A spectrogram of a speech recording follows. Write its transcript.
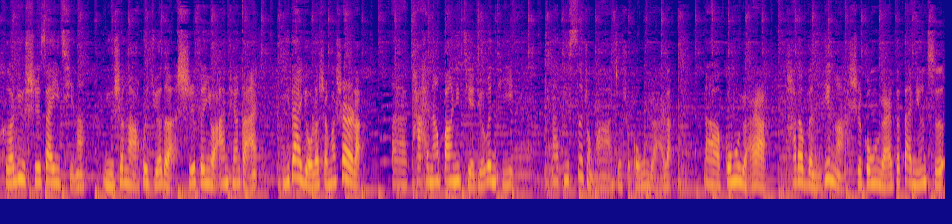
和律师在一起呢，女生啊会觉得十分有安全感。一旦有了什么事儿了，呃，他还能帮你解决问题。那第四种啊，就是公务员了。那公务员啊，他的稳定啊是公务员的代名词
